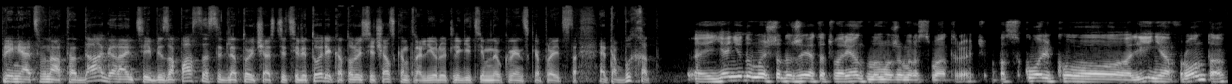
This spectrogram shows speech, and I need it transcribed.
принять в НАТО, да, гарантии безопасности для той части территории, которую сейчас контролирует легитимное украинское правительство. Это выход? Я не думаю, что даже этот вариант мы можем рассматривать, поскольку линия фронта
